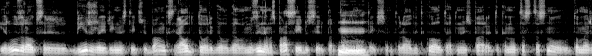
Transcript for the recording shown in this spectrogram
ir uzraugs, ir birža, ir investīciju bankas, ir auditori galu galā. Nu, zināmas prasības ir par mm. teiksim, audita kvalitāti un vispār. Tā, ka, nu, tas, tas nu, tomēr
